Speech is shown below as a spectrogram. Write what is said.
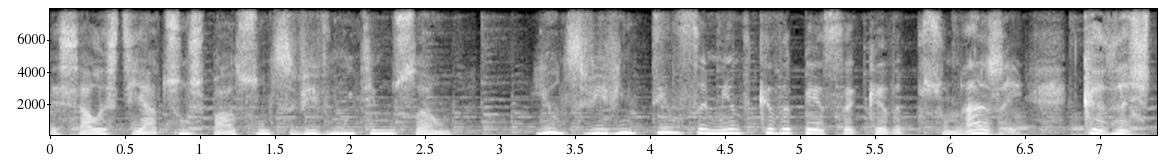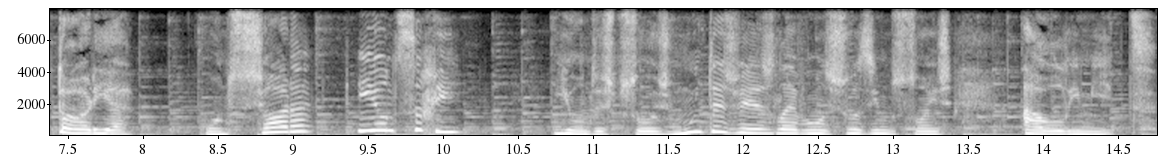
As salas de teatro são espaços onde se vive muita emoção e onde se vive intensamente cada peça, cada personagem, cada história. Onde se chora e onde se ri. E onde as pessoas muitas vezes levam as suas emoções ao limite.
